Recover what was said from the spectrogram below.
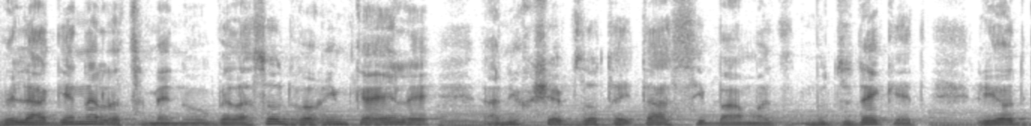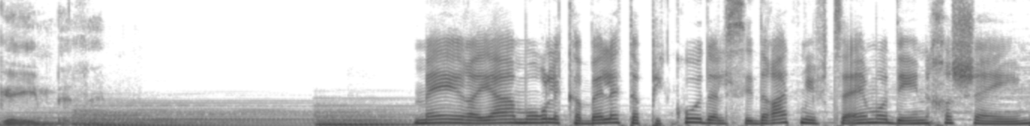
ולהגן על עצמנו, ולעשות דברים כאלה, אני חושב זאת הייתה סיבה מוצדקת להיות גאים בזה. מאיר היה אמור לקבל את הפיקוד על סדרת מבצעי מודיעין חשאיים,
